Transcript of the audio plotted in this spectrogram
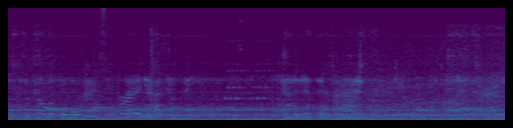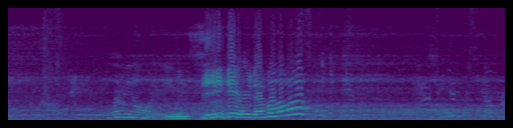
is developing a Thanks, synthetic Brain. atropine. Gotta get there fast. Let me know what you see here, demo. How'd you get this number?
